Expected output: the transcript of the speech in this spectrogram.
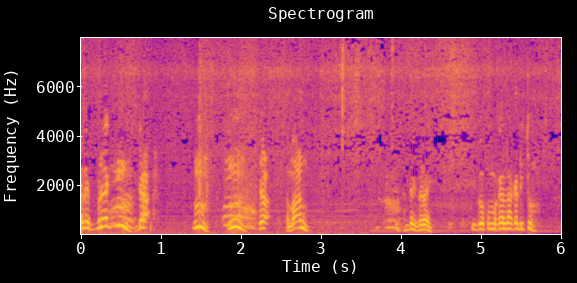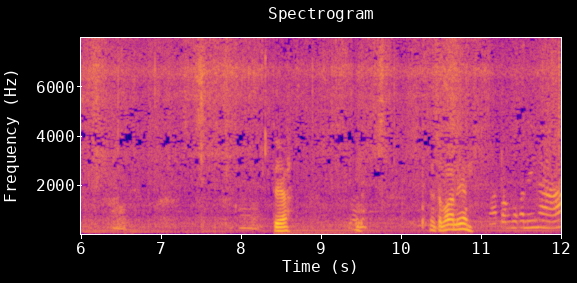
Batik, benar. Hmm, dak. Hmm, hmm, dak. Tamaan. Santai, berai. Tiga aku makan lakar itu. Ito ya. Natamaan na yan. Tapang mo kanina ha.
